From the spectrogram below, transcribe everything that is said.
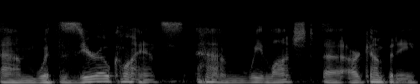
um, with zero clients, um, we launched uh, our company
